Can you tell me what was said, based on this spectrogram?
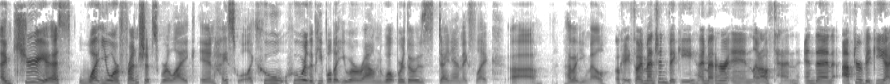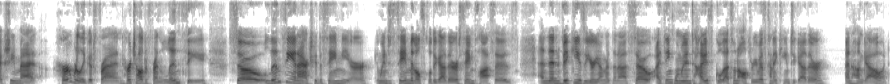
I'm curious what your friendships were like in high school. Like who who were the people that you were around? What were those dynamics like? Uh, how about you, Mel? Okay, so I mentioned Vicky. I met her in when I was 10. And then after Vicky, I actually met her really good friend, her childhood friend, Lindsay. So Lindsay and I are actually the same year. We went to same middle school together, same classes. And then Vicky is a year younger than us. So I think when we went to high school, that's when all three of us kind of came together and hung out.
